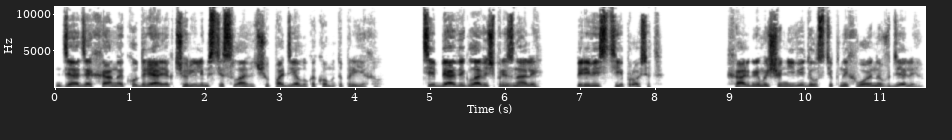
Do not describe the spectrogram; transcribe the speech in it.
Дядя хана Кудряя к Чуриле Мстиславичу по делу какому-то приехал. Тебя, Виглавич, признали. Перевести просят. Хальгрим еще не видел степных воинов в деле,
